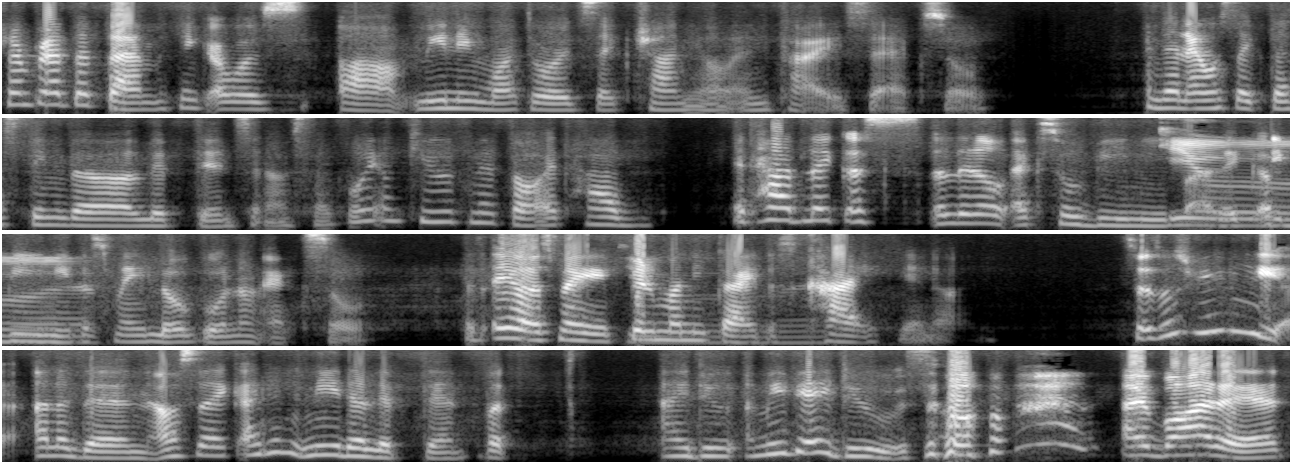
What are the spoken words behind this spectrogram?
syempre at the time, I think I was um, leaning more towards like Chanyeol and Kai sa EXO. And then I was like testing the lip tints and I was like, uy, ang cute nito. It had, it had like a, a little EXO beanie pa, like a beanie, tapos may logo ng EXO. Tapos, ayun, tapos may pirma ni Kai, Kai, you know. So it was really, ano din, I was like, I didn't need a lip tint, but I do, maybe I do. So, I bought it.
